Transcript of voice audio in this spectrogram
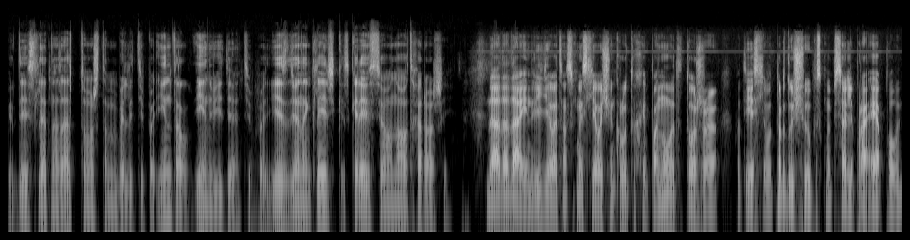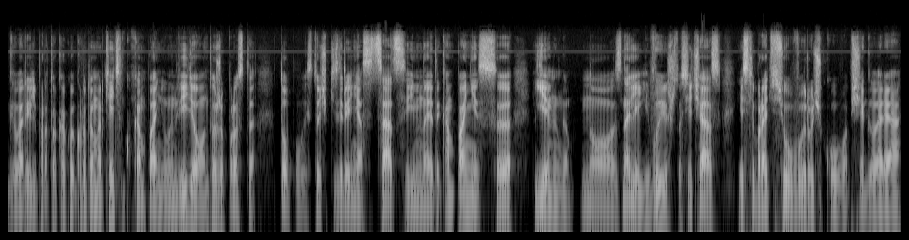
10 лет назад, потому что там были типа Intel и NVIDIA. Типа есть две наклеечки, скорее всего, ноут хороший. Да-да-да, NVIDIA в этом смысле очень круто хайпанул. Это тоже, вот если вот предыдущий выпуск мы писали про Apple и говорили про то, какой крутой маркетинг у компании, у NVIDIA он тоже просто топовый с точки зрения ассоциации именно этой компании с геймингом. Но знали ли вы, что сейчас, если брать всю выручку, вообще говоря,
